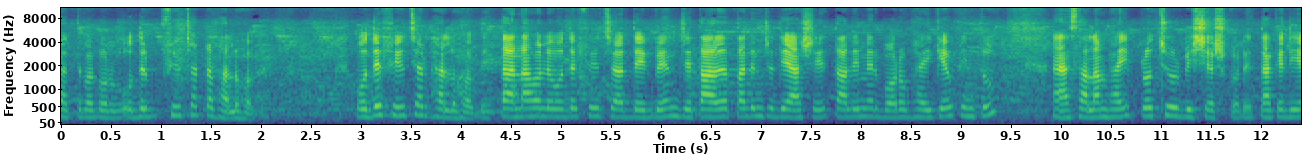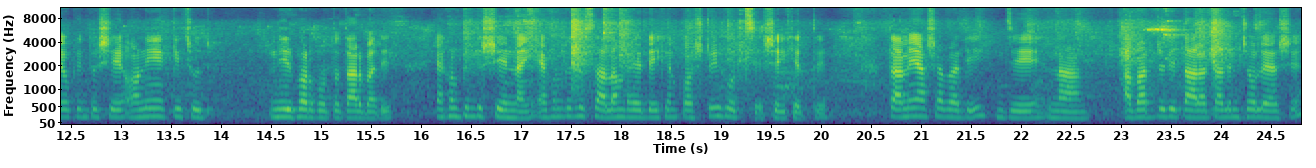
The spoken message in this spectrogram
থাকতে পারবে, ওদের ফিউচারটা ভালো হবে। ওদের ফিউচার ভালো হবে। তা না হলে ওদের ফিউচার দেখবেন যে তা- তালিম যদি আসে, তালিমের বড় ভাইকেও কিন্তু সালাম ভাই প্রচুর বিশ্বাস করে। তাকে দিয়েও কিন্তু সে অনেক কিছু নির্ভর করতো তার বাড়ির। এখন কিন্তু সে নাই। এখন কিন্তু সালাম ভাই দেখেন কষ্টই হচ্ছে সেই ক্ষেত্রে। তো আমি আশাবাদী যে না, আবার যদি তারা তালিম চলে আসে,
